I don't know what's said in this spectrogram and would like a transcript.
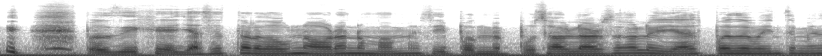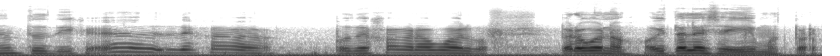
pues dije, ya se tardó una hora, no mames. Y pues me puse a hablar solo. Y ya después de 20 minutos dije, eh, deja. Pues deja grabo algo. Pero bueno, ahorita le seguimos, perro.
